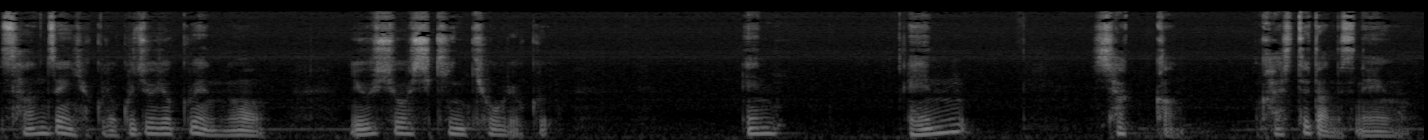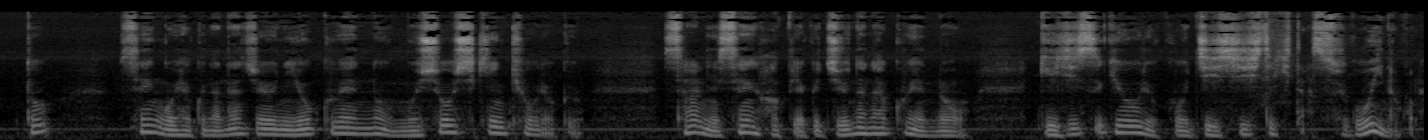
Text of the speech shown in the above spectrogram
3160億円の優勝資金協力円円借款貸してたんですね円を。と1572億円の無償資金協力さらに1817億円の技術協力を実施してきた。すごいなこれ。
